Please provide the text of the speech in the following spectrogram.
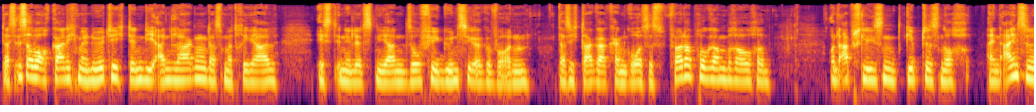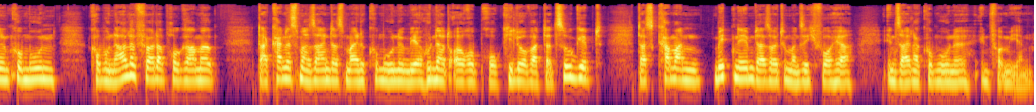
Das ist aber auch gar nicht mehr nötig, denn die Anlagen, das Material ist in den letzten Jahren so viel günstiger geworden, dass ich da gar kein großes Förderprogramm brauche. Und abschließend gibt es noch in einzelnen Kommunen kommunale Förderprogramme. Da kann es mal sein, dass meine Kommune mir 100 Euro pro Kilowatt dazu gibt. Das kann man mitnehmen. Da sollte man sich vorher in seiner Kommune informieren.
